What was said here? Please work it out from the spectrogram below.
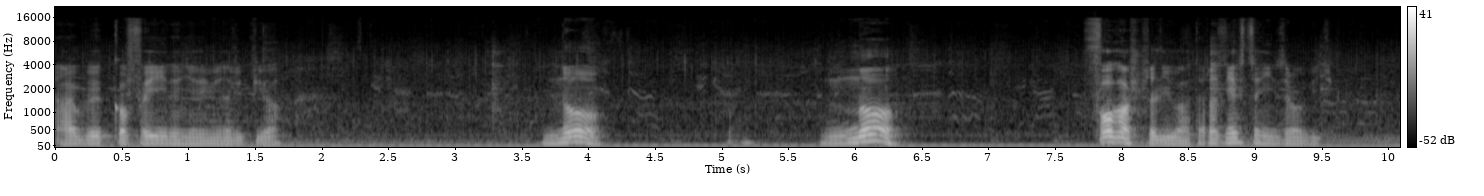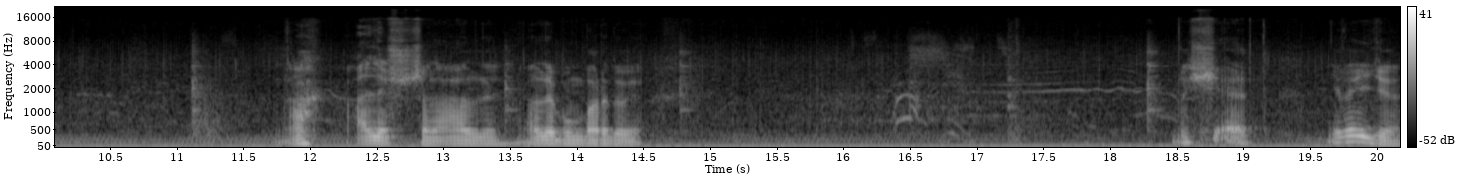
Jakby kofeiny nie wiem ile wypiła. No. No. Focha szczeliła, teraz nie chce nic zrobić. Ach, ale strzela, ale, ale bombarduje. No shit, nie wyjdzie.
